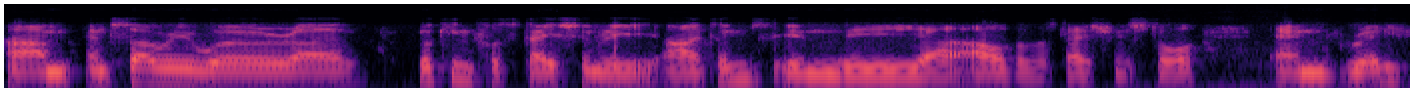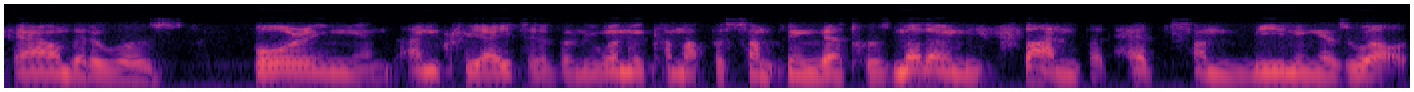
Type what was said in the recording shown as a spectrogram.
Um, and so we were uh, looking for stationery items in the uh, aisles of the stationery store and really found that it was boring and uncreative, and we wanted to come up with something that was not only fun but had some meaning as well.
